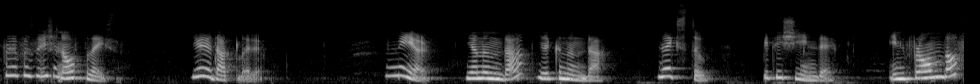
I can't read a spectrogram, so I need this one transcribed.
Preposition of place. Yer edatları. Near, yanında, yakınında. Next to, bitişiğinde. In front of,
